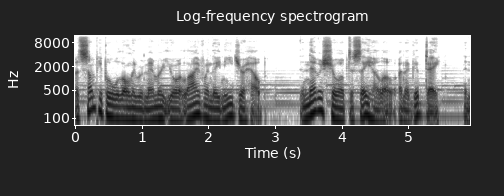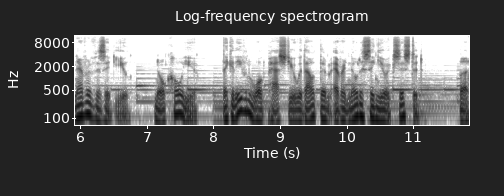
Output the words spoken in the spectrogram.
But some people will only remember you're alive when they need your help. They never show up to say hello on a good day. They never visit you, nor call you. They could even walk past you without them ever noticing you existed. But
